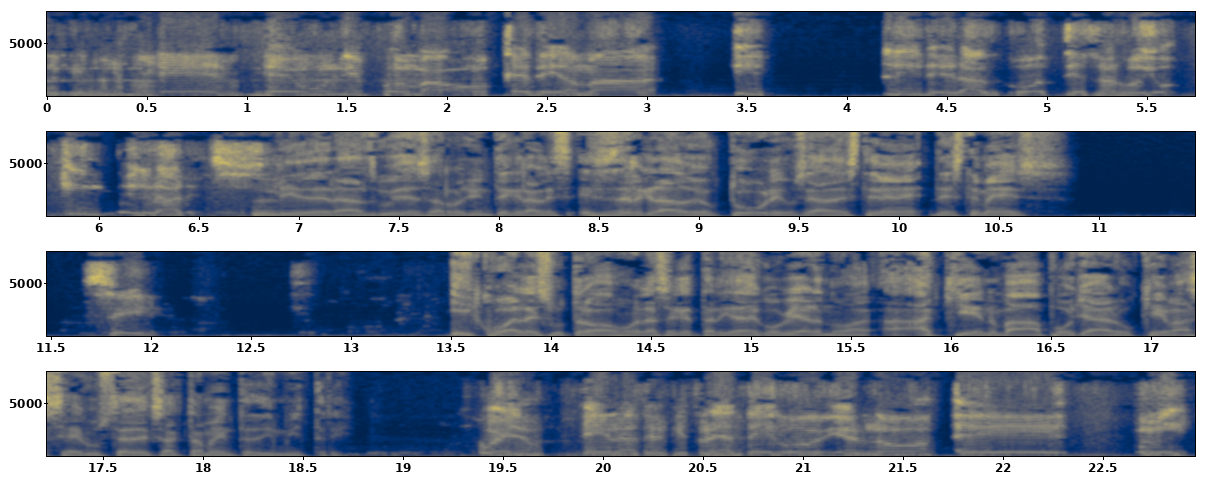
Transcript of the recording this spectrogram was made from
eh, de un diplomado que se llama I- Liderazgo Desarrollo Integrales. Liderazgo y Desarrollo Integrales. Ese es el grado de octubre, o sea, de este, de este mes. Sí. ¿Y cuál es su trabajo en la Secretaría de Gobierno? ¿A, a quién va a apoyar o qué va a hacer usted exactamente, Dimitri? Bueno, en la Secretaría de Gobierno, eh, mi,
